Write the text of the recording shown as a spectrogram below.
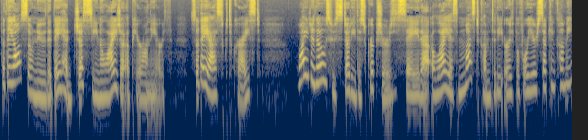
but they also knew that they had just seen Elijah appear on the earth. So they asked Christ, Why do those who study the scriptures say that Elias must come to the earth before your second coming?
